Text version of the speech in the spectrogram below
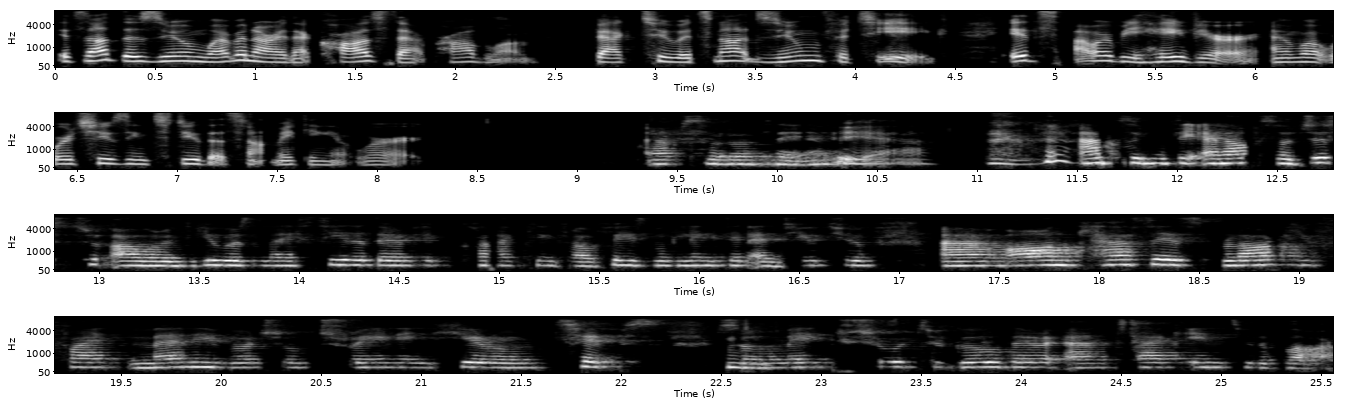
it's not the Zoom webinar that caused that problem back to it's not Zoom fatigue, it's our behavior and what we're choosing to do that's not making it work. Absolutely. Yeah. Absolutely. And also, just to our viewers, and I see that there are people connecting from Facebook, LinkedIn, and YouTube. Um, on Kassy's blog, you find many virtual training hero tips. So mm-hmm. make sure to go there and tag into the blog.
